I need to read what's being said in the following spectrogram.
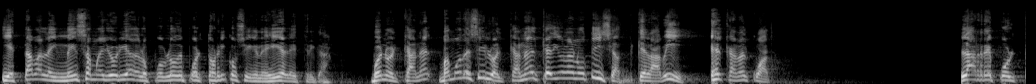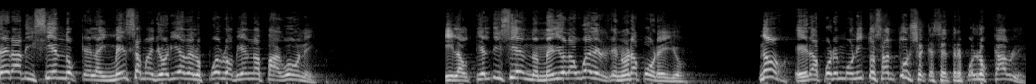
y estaba la inmensa mayoría de los pueblos de Puerto Rico sin energía eléctrica. Bueno, el canal, vamos a decirlo, el canal que dio la noticia, que la vi, es el canal 4. La reportera diciendo que la inmensa mayoría de los pueblos habían apagones. Y la UTIER diciendo en medio de la huelga que no era por ellos. No, era por el monito Santurce que se trepó en los cables.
